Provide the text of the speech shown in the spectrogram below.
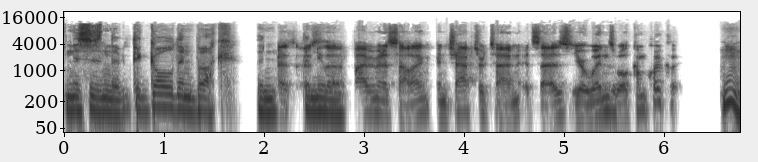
And this is in the, the golden book. The, As, the as new the five minute selling, in chapter 10, it says, Your wins will come quickly. Hmm.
